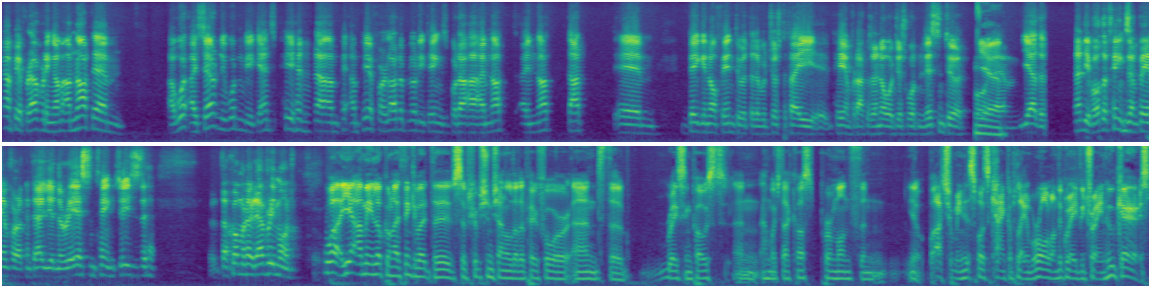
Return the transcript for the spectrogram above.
can't pay for everything. I'm, I'm not um I would I certainly wouldn't be against paying uh, I'm, pay, I'm paying for a lot of bloody things but I, I'm not I'm not that um big enough into it that it would justify uh, paying for that because I know I just wouldn't listen to it. But, Yeah. um, yeah there's plenty of other things I'm paying for I can tell you in the race and things. Jesus uh, they're coming out every month. Well, yeah, I mean, look, when I think about the subscription channel that I pay for and the Racing Post and how much that costs per month, and you know, but I mean, I suppose can't complain. We're all on the gravy train. Who cares?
